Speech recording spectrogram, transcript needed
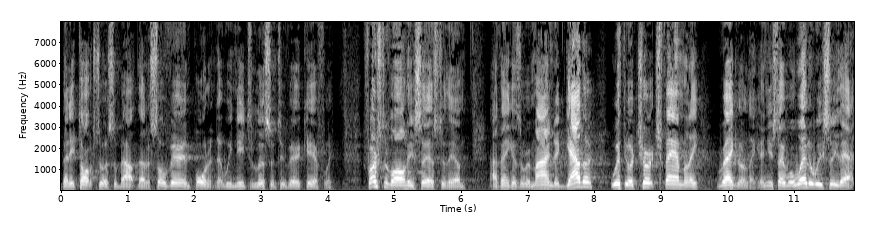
that he talks to us about that are so very important that we need to listen to very carefully. First of all, he says to them, I think as a reminder, gather with your church family regularly. And you say, well, where do we see that?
